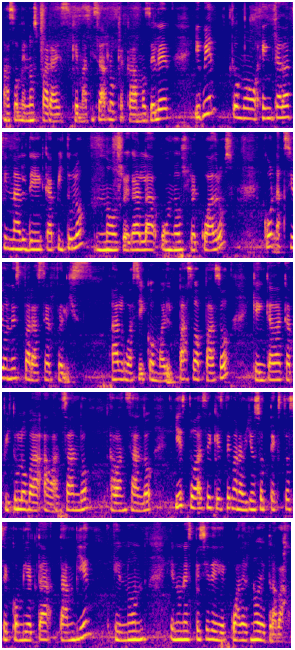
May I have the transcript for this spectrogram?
más o menos para esquematizar lo que acabamos de leer. Y bien, como en cada final de capítulo nos regala unos recuadros con acciones para ser feliz. Algo así como el paso a paso que en cada capítulo va avanzando, avanzando. Y esto hace que este maravilloso texto se convierta también en, un, en una especie de cuaderno de trabajo.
